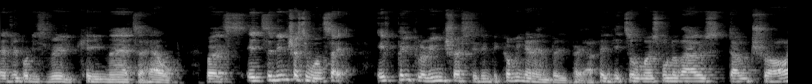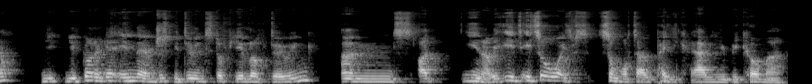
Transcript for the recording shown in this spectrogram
everybody's really keen there to help. But it's, it's an interesting one. Say, if people are interested in becoming an MVP, I think it's almost one of those don't try. You, you've got to get in there and just be doing stuff you love doing. And I, you know, it, it's always somewhat opaque how you become a,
